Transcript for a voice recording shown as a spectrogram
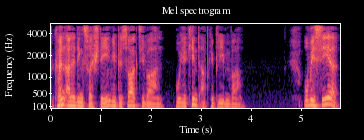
Wir können allerdings verstehen, wie besorgt sie waren, wo ihr Kind abgeblieben war. Oh, wie sehr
